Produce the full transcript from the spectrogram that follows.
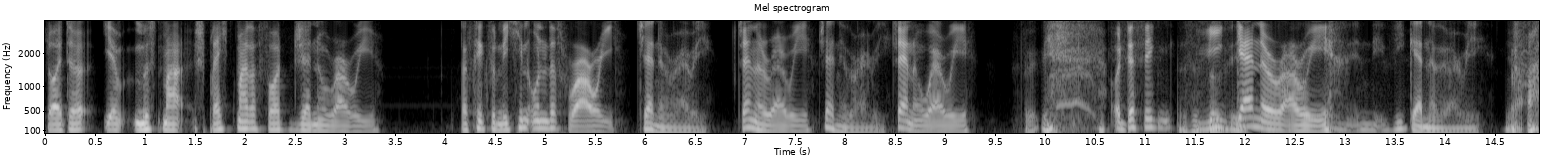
Leute, ihr müsst mal, sprecht mal das Wort January. Das kriegst du nicht hin ohne das Rari. January. January. January. January. Und deswegen Das ist so wie- Veganuary. Veganuary. Ja.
